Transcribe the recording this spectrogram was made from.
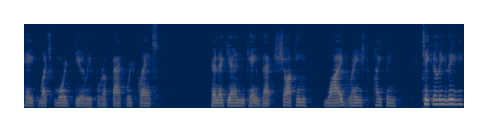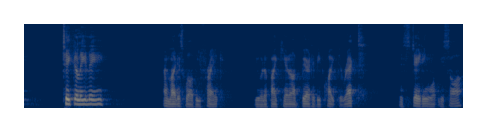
paid much more dearly for a backward glance. And again came that shocking, wide ranged piping, Tickly lee, tickly lee. I might as well be frank even if I cannot bear to be quite direct in stating what we saw,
